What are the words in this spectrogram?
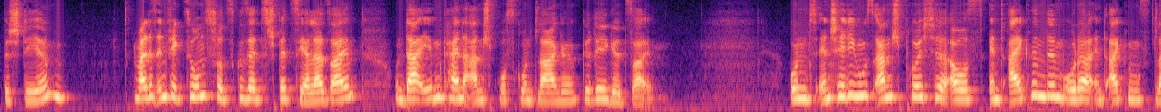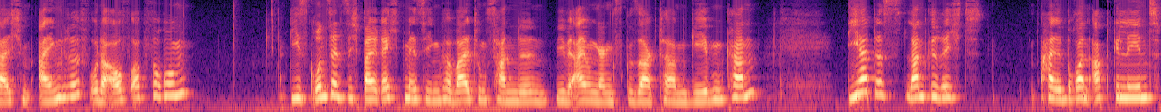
bestehe, weil das Infektionsschutzgesetz spezieller sei und da eben keine Anspruchsgrundlage geregelt sei. Und Entschädigungsansprüche aus enteignendem oder enteignungsgleichem Eingriff oder Aufopferung die es grundsätzlich bei rechtmäßigen Verwaltungshandeln, wie wir eingangs gesagt haben, geben kann. Die hat das Landgericht Heilbronn abgelehnt,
